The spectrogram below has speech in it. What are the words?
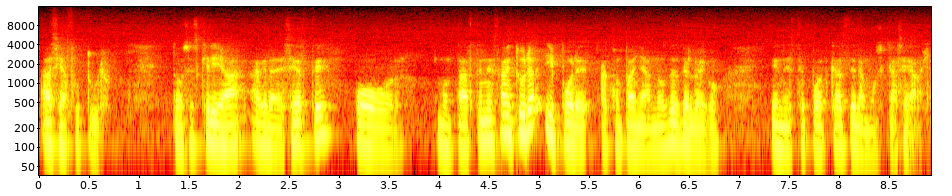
hacia futuro. Entonces quería agradecerte por montarte en esta aventura y por eh, acompañarnos desde luego en este podcast de la música se habla.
